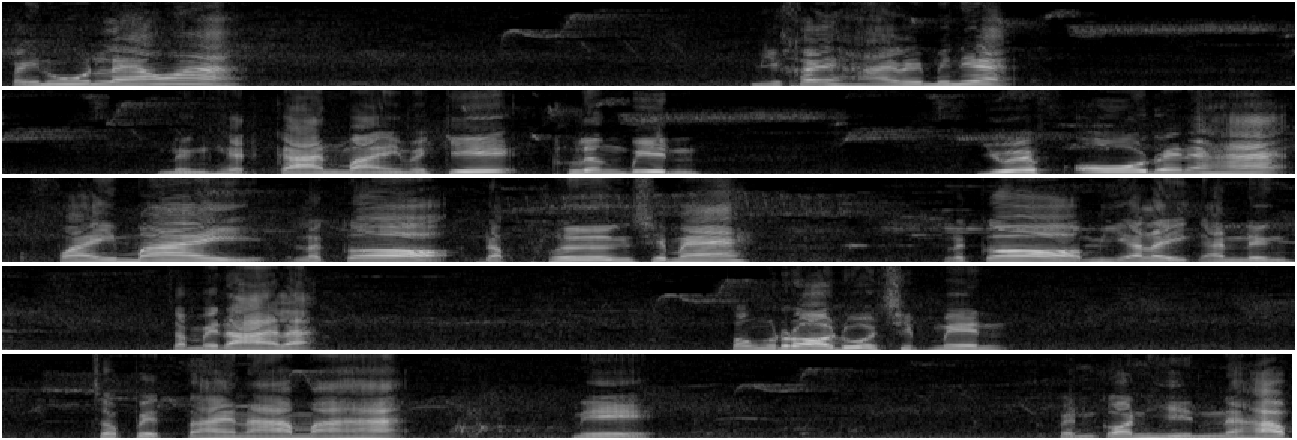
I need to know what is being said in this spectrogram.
ไปนู่นแล้วอะ มีใครหายไปไหมเนี่ย หนึ่งเหตุการณ์ใหม่เมื่อกี้เครื่องบิน UFO ด้วยนะฮะ ไฟไหม้ แล้วก็ดับเพลิงใช่ไหม แล้วก็มีอะไรอีกอันหนึ่งจำไม่ได้แล้วต้องรอดูชิปเมนต์เจ้าเป็ดใต้น้ำมาฮะ นี่ เป็นก้อนหินนะครับ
